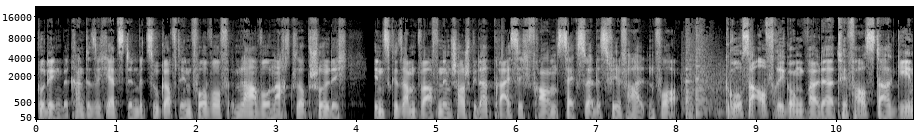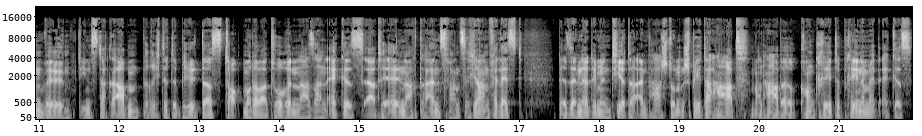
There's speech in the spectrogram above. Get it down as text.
Gooding bekannte sich jetzt in Bezug auf den Vorwurf im Lavo Nachtclub schuldig. Insgesamt warfen dem Schauspieler 30 Frauen sexuelles Fehlverhalten vor. Große Aufregung, weil der TV-Star gehen will. Dienstagabend berichtete Bild, dass Top-Moderatorin Nasan Eckes RTL nach 23 Jahren verlässt. Der Sender dementierte ein paar Stunden später hart, man habe konkrete Pläne mit Eckes.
